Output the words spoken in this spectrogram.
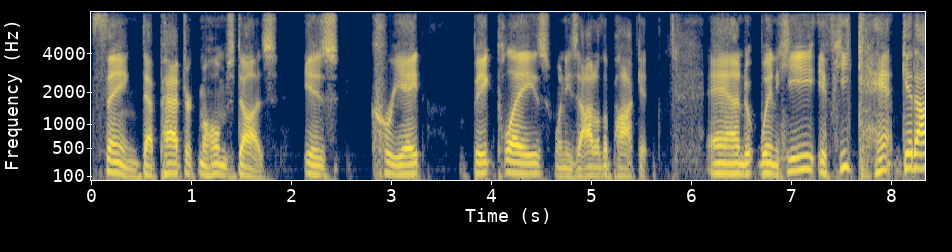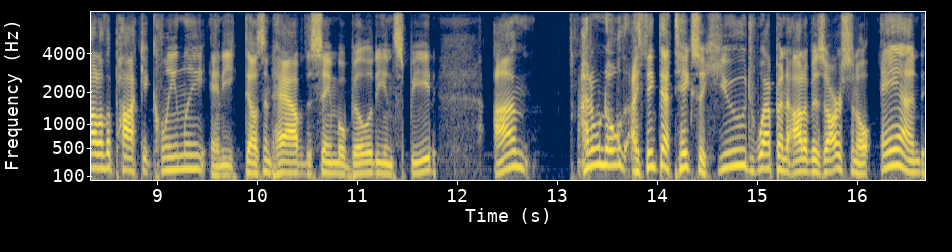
thing that patrick mahomes does is create big plays when he's out of the pocket. And when he if he can't get out of the pocket cleanly and he doesn't have the same mobility and speed i'm i don't know. I think that takes a huge weapon out of his arsenal. And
